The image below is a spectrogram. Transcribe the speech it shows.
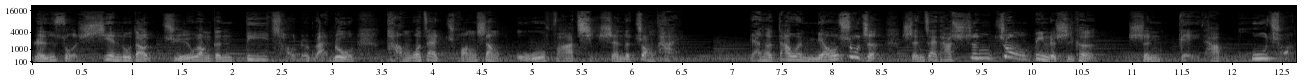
人所陷入到绝望跟低潮的软弱，躺卧在床上无法起身的状态。然而，大卫描述着神在他生重病的时刻，神给他铺床，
